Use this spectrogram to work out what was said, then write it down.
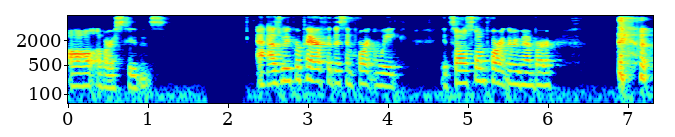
all of our students. As we prepare for this important week, it's also important to remember that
